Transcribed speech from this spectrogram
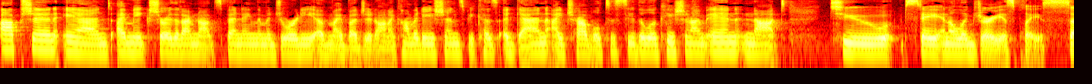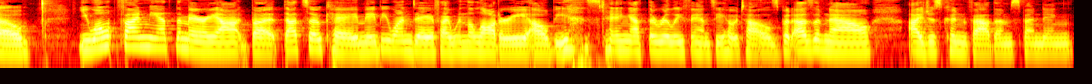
option and I make sure that I'm not spending the majority of my budget on accommodations because again, I travel to see the location I'm in, not to stay in a luxurious place. So you won't find me at the Marriott, but that's okay. Maybe one day if I win the lottery, I'll be staying at the really fancy hotels. But as of now, I just couldn't fathom spending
